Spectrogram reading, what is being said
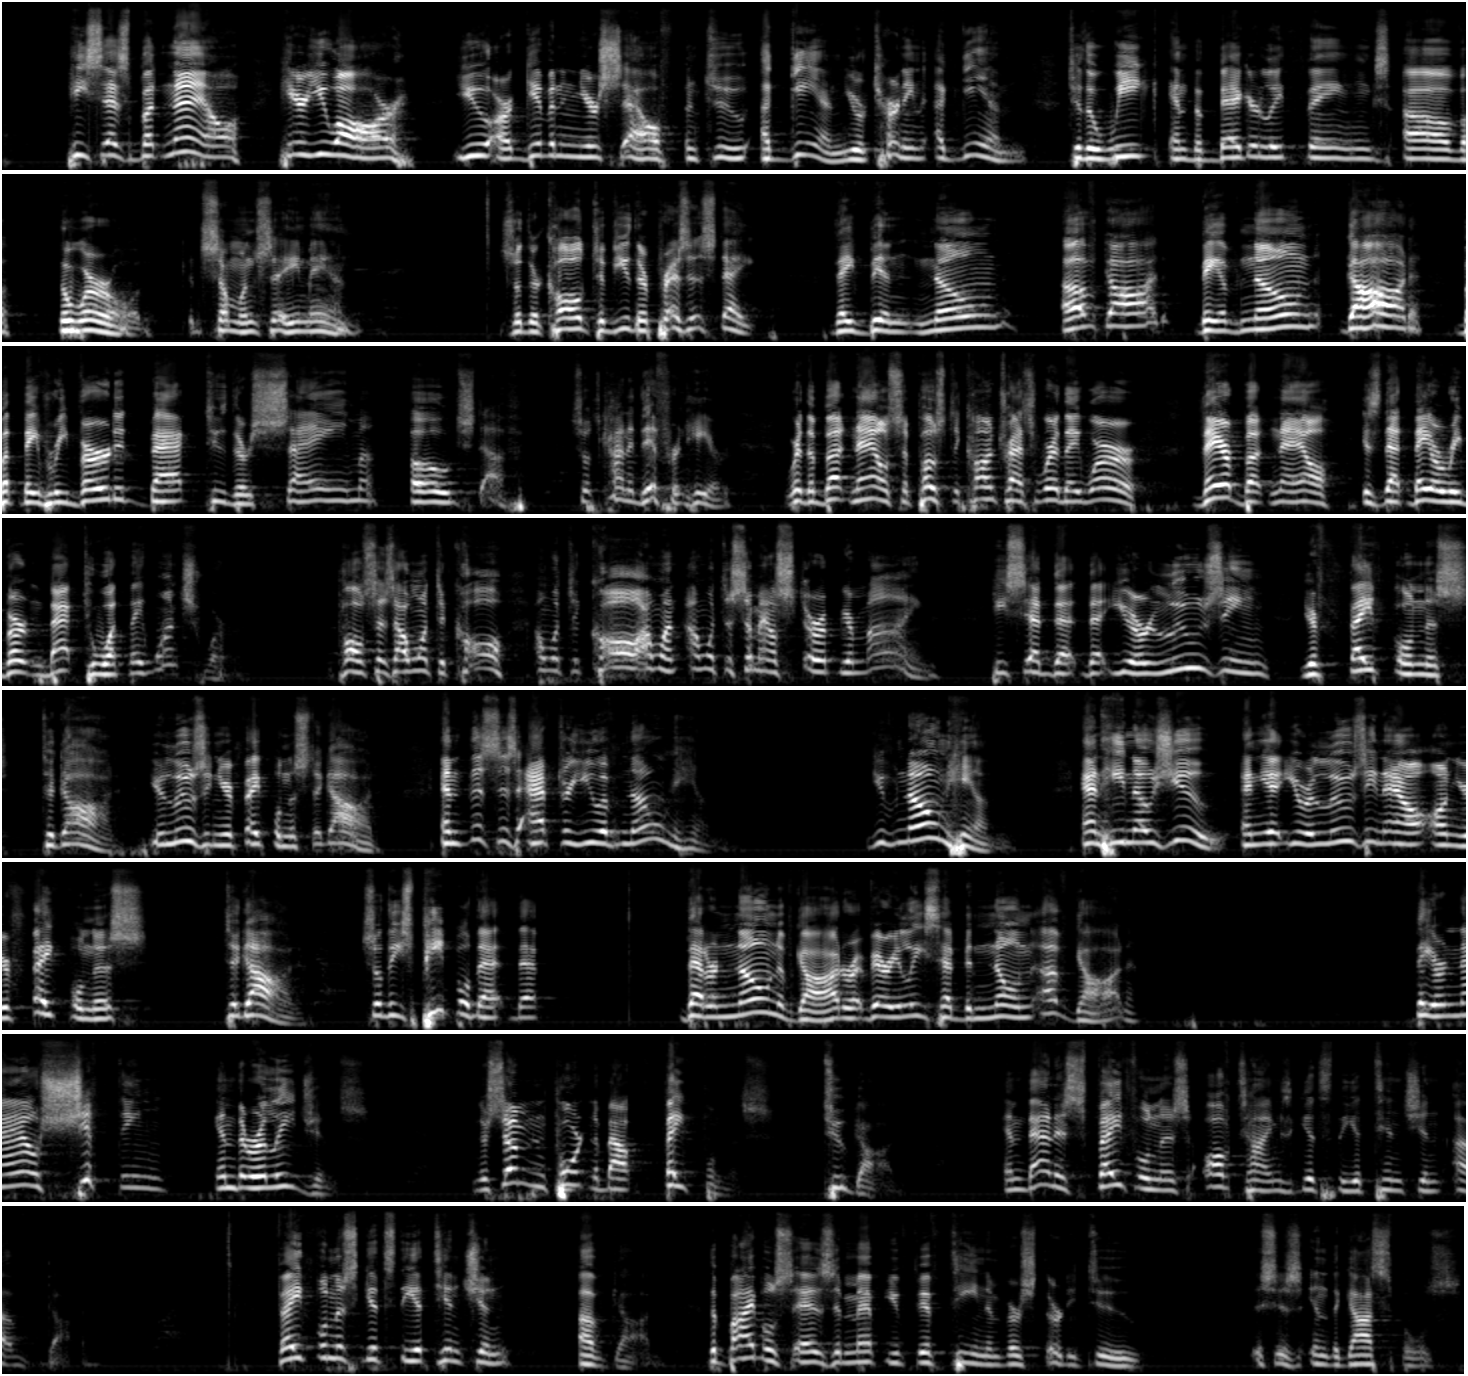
he says, But now, here you are. You are giving yourself unto again, you're turning again to the weak and the beggarly things of the world. Can someone say amen? So they're called to view their present state. They've been known of God, they have known God, but they've reverted back to their same old stuff. So it's kind of different here. Where the but now is supposed to contrast where they were, their but now is that they are reverting back to what they once were. Paul says, I want to call, I want to call, I want, I want to somehow stir up your mind. He said that, that you're losing your faithfulness to God. You're losing your faithfulness to God. And this is after you have known Him. You've known Him, and He knows you, and yet you are losing out on your faithfulness to God. So these people that, that, that are known of God, or at very least have been known of God, they are now shifting in their allegiance. There's something important about faithfulness to God. And that is faithfulness oftentimes gets the attention of God. Faithfulness gets the attention of God. The Bible says in Matthew 15 and verse 32, this is in the Gospels,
